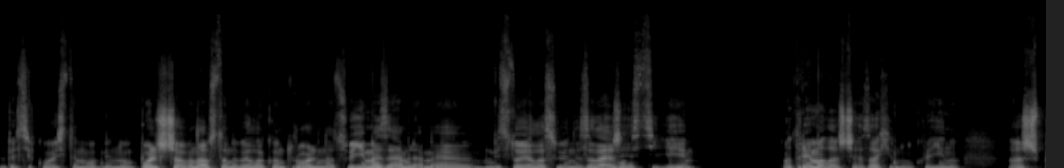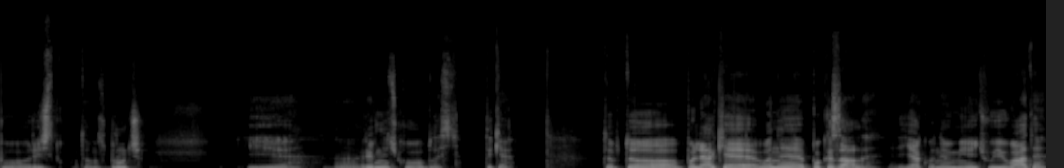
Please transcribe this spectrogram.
Без якогось там обміну. Польща вона встановила контроль над своїми землями, відстояла свою незалежність і отримала ще Західну Україну аж по річку там Збруч і е, Рівненську область. Таке. Тобто поляки вони показали, як вони вміють воювати,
